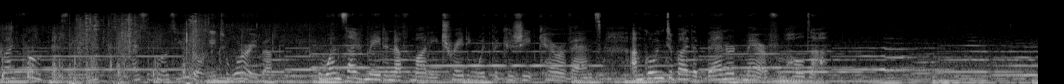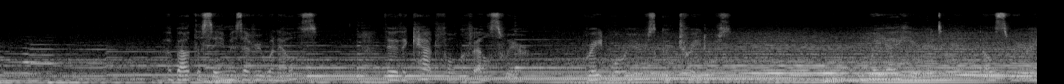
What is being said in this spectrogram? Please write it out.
to food. I suppose you don't need to worry about Once I've made enough money trading with the Khajiit caravans, I'm going to buy the bannered mare from Hulda. About the same as everyone else? They're the catfolk of Elsweyr. Great warriors, good traders. The way I hear it, Elsweyr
